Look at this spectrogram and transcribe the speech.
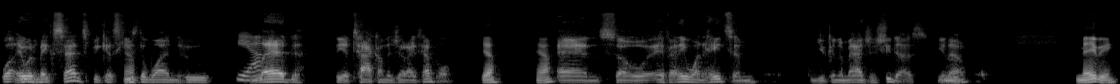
well, it would make sense because he's the one who yeah led the attack on the Jedi Temple. Yeah. Yeah. And so if anyone hates him, you can imagine she does, you Mhm. know. Maybe.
